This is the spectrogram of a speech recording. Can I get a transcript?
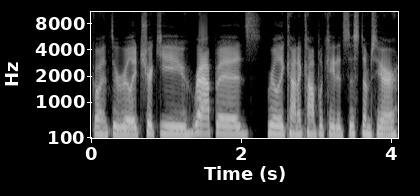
going through really tricky rapids, really kind of complicated systems here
